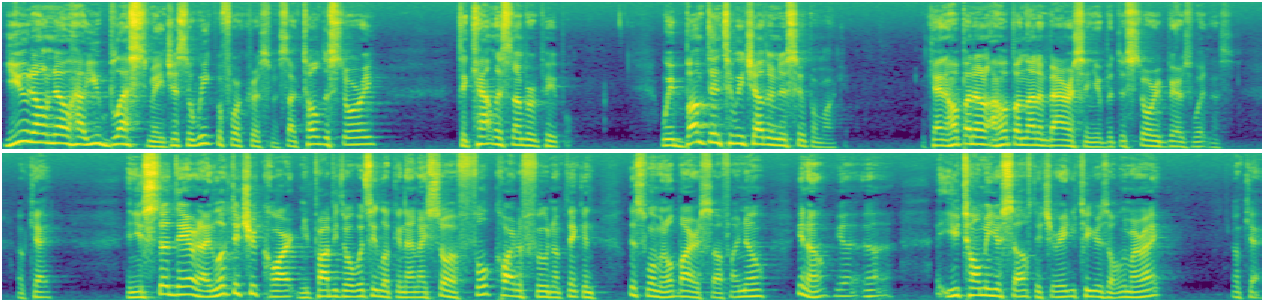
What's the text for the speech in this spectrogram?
you don't know how you blessed me just a week before Christmas. I've told the story to countless number of people. We bumped into each other in the supermarket. Okay, and I hope, I, don't, I hope I'm not embarrassing you, but this story bears witness. Okay? And you stood there, and I looked at your cart, and you probably thought, what's he looking at? And I saw a full cart of food, and I'm thinking, this woman all by herself. I know, you know, uh, you told me yourself that you're 82 years old. Am I right? Okay.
